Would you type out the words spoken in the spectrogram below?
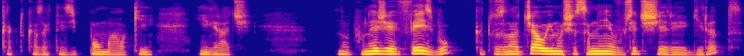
както казах, тези по-малки играчи. Но понеже е Facebook, като за начало имаше съмнение въобще, че ще реагират,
